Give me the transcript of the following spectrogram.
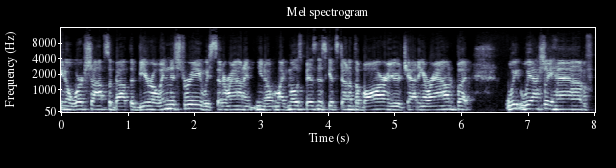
you know workshops about the bureau industry. We sit around and you know like most business gets done at the bar. You're chatting around, but we we actually have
